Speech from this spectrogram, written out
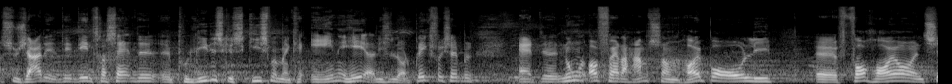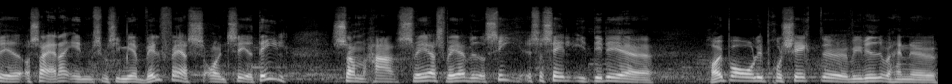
synes jeg, det, det, det er interessante øh, politiske skisme, man kan ane her, Liselotte Blix for eksempel, at øh, nogen opfatter ham som højborgerlig, øh, for højreorienteret, og så er der en som siger, mere velfærdsorienteret del, som har svære og svære ved at se sig selv i det der højborgerlige projekt. Øh, vi ved jo, at han øh,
